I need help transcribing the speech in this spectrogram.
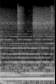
Música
